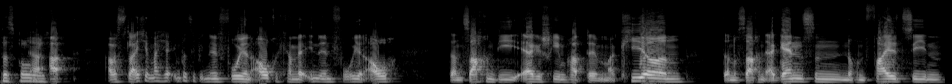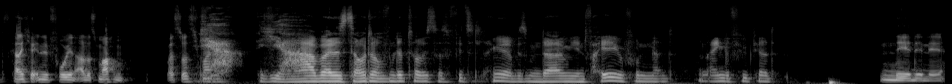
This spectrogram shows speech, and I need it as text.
das brauche ich. aber das gleiche mache ich ja im Prinzip in den Folien auch. Ich kann mir in den Folien auch dann Sachen, die er geschrieben hatte, markieren, dann noch Sachen ergänzen, noch einen Pfeil ziehen. Das kann ich ja in den Folien alles machen. Weißt du, was ich meine? Ja, aber das dauert auf dem Laptop ist das viel zu lange, bis man da irgendwie einen Pfeil gefunden hat und eingefügt hat. Nee, nee, nee.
